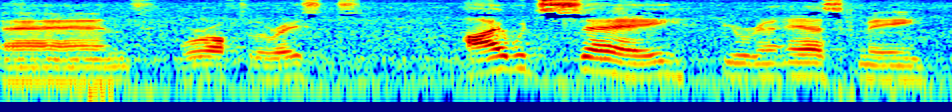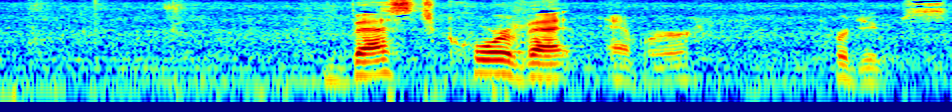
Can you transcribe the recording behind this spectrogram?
and we're off to the races. I would say, if you were going to ask me, best Corvette ever produced.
